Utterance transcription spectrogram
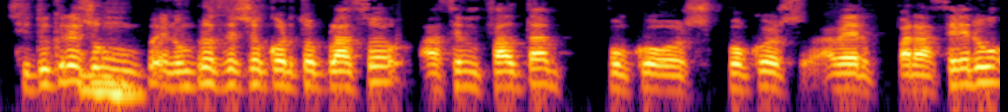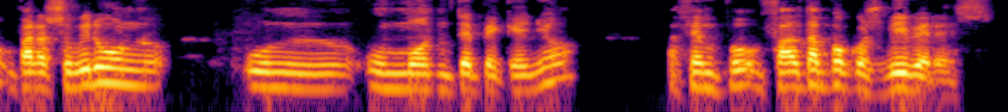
Si tú crees un, en un proceso corto plazo, hacen falta pocos, pocos, a ver, para hacer para subir un, un, un monte pequeño, hacen falta pocos víveres.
